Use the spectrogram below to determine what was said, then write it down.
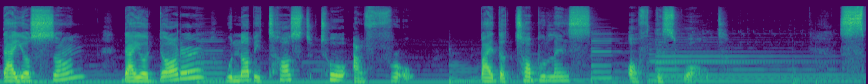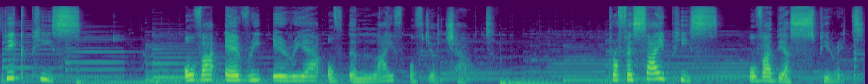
That your son, that your daughter will not be tossed to and fro by the turbulence of this world. Speak peace over every area of the life of your child. Prophesy peace over their spirit.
